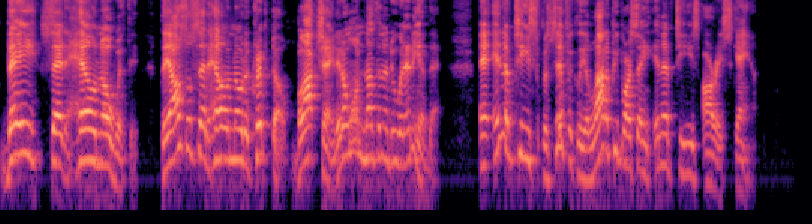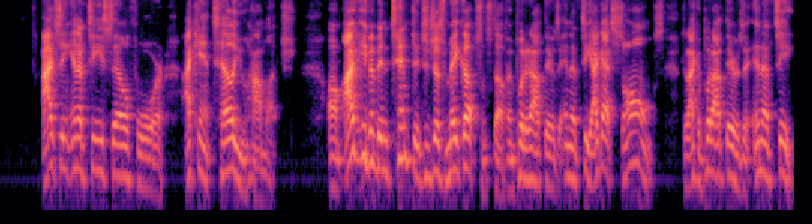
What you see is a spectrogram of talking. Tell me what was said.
they said hell no with it. They also said hell no to crypto, blockchain. They don't want nothing to do with any of that. And NFTs specifically, a lot of people are saying NFTs are a scam. I've seen NFTs sell for I can't tell you how much. Um, I've even been tempted to just make up some stuff and put it out there as an NFT. I got songs that I can put out there as an NFT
